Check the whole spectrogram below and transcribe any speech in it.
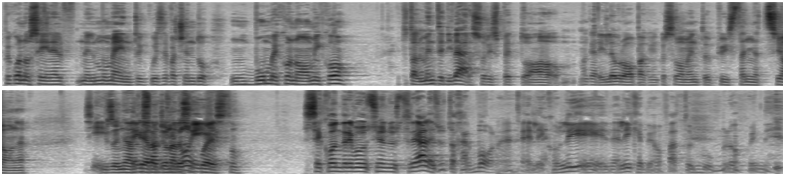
Poi quando sei nel, nel momento in cui stai facendo un boom economico, è totalmente diverso rispetto a magari l'Europa che in questo momento è più in stagnazione. Sì, Bisogna anche ragionare anche su questo. Seconda rivoluzione industriale è tutta carbone, eh? è, lì, lì, è, lì, che abbiamo fatto il boom. No? Quindi...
